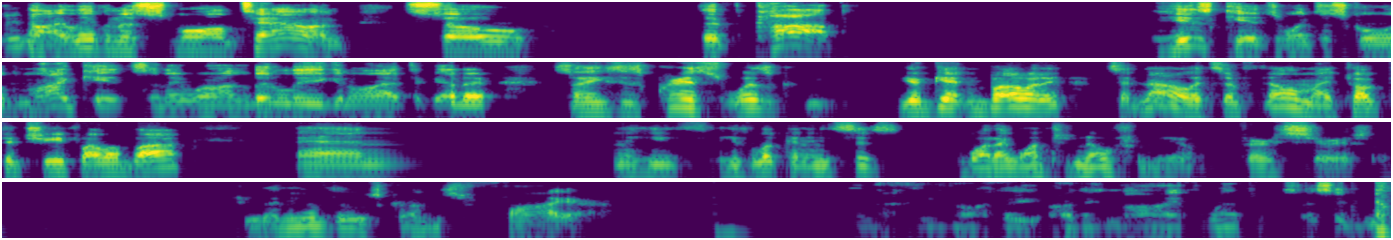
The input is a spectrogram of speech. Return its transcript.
a, you know, I live in a small town. So the cop, his kids went to school with my kids and they were on Little League and all that together. So he says, Chris, what's, you're getting bored? I said, no, it's a film. I talked to Chief, blah, blah, blah. And and he's he's looking and he says, "What I want to know from you, very seriously, do any of those guns fire?" And you know, are they are they live weapons? I said, "No,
